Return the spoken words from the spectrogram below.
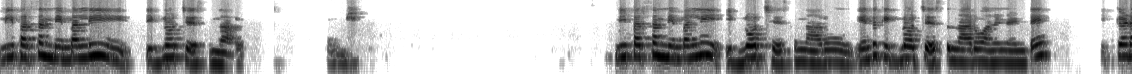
మీ పర్సన్ మిమ్మల్ని ఇగ్నోర్ చేస్తున్నారు. మీ పర్సన్ మిమ్మల్ని ఇగ్నోర్ చేస్తున్నారు. ఎందుకు ఇగ్నోర్ చేస్తున్నారు అని అంటే ఇక్కడ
